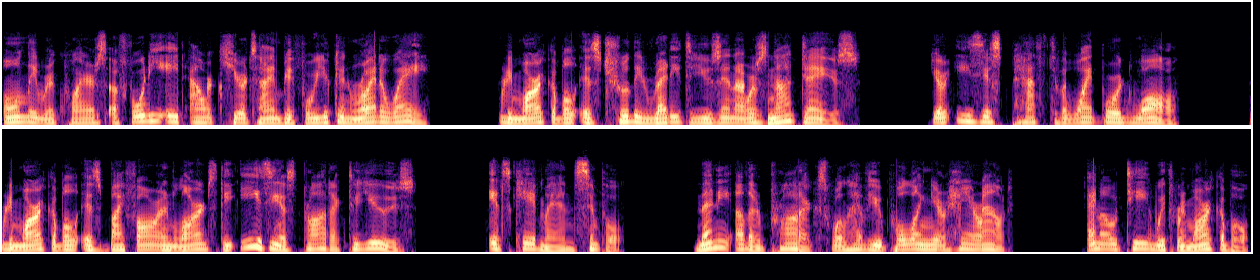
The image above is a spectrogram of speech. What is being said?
only requires a 48 hour cure time before you can write away. Remarkable is truly ready to use in hours not days. Your easiest path to a whiteboard wall. Remarkable is by far and large the easiest product to use. It's caveman simple. Many other products will have you pulling your hair out. NOT with Remarkable.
